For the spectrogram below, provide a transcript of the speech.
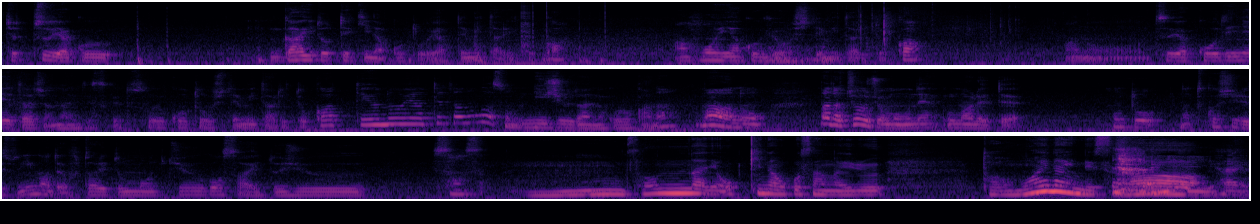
ちょ通訳ガイド的なことをやってみたりとかあ翻訳業をしてみたりとかあの通訳コーディネーターじゃないですけどそういうことをしてみたりとかっていうのをやってたのがその20代の頃かな、まあ、あのまだ長女もね生まれて本当懐かしいです今では2人とも15歳と13歳。うーんそんなに大きなお子さんがいるとは思えないんですが はいはい。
